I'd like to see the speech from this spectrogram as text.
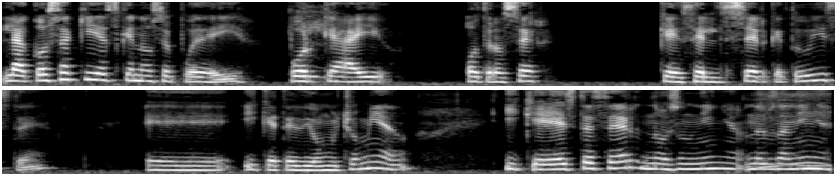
La cosa aquí es que no se puede ir, porque hay otro ser, que es el ser que tuviste eh, y que te dio mucho miedo, y que este ser no es un niño, no es una niña,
